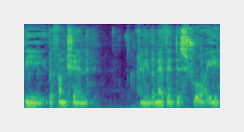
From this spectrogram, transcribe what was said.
The the function, I mean, the method destroy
